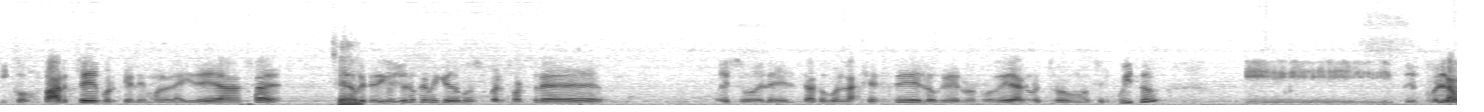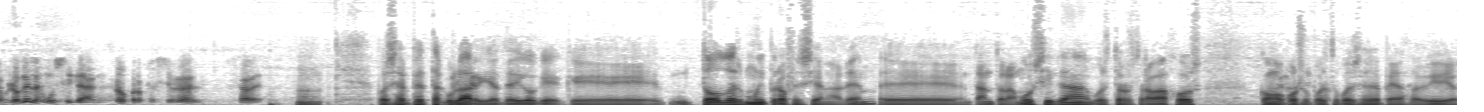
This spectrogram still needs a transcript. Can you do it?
y comparte porque le mola la idea, ¿sabes? Sí. Lo que te digo, yo lo que me quedo con Superfortre es eso, el, el trato con la gente, lo que nos rodea en nuestro circuito y la, lo que es la música no profesional, ¿sabes? Mm. Pues es espectacular, ya te digo que, que todo es muy profesional, ¿eh? Eh, Tanto la música, vuestros trabajos, como por supuesto pues ese pedazo de vídeo.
